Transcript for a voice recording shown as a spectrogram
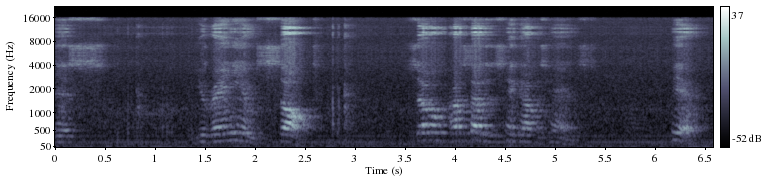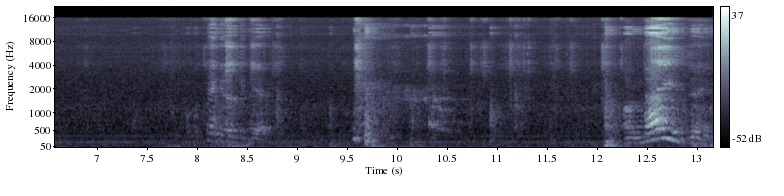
this uranium salt. So I decided to take it off his hands. Here, take it as a gift. Amazing!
